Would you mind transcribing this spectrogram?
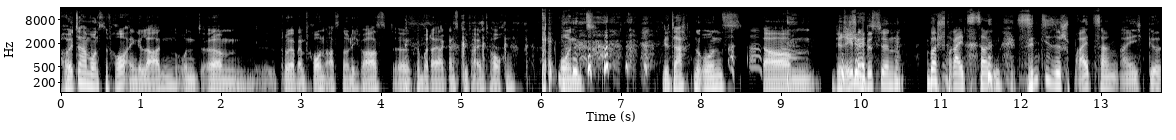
Heute haben wir uns eine Frau eingeladen und ähm, da du ja beim Frauenarzt neulich warst, äh, können wir da ja ganz tief eintauchen. Und wir dachten uns, ähm, wir reden ein bisschen, Über Spreizzangen. Sind diese Spreizangen eigentlich ge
